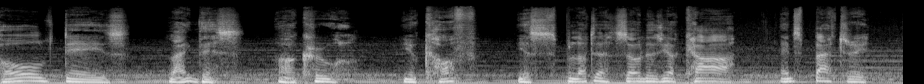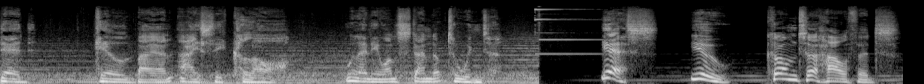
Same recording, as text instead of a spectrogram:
Cold days like this are cruel. You cough, you splutter, so does your car. Its battery dead, killed by an icy claw. Will anyone stand up to winter? Yes, you. Come to Halfords.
